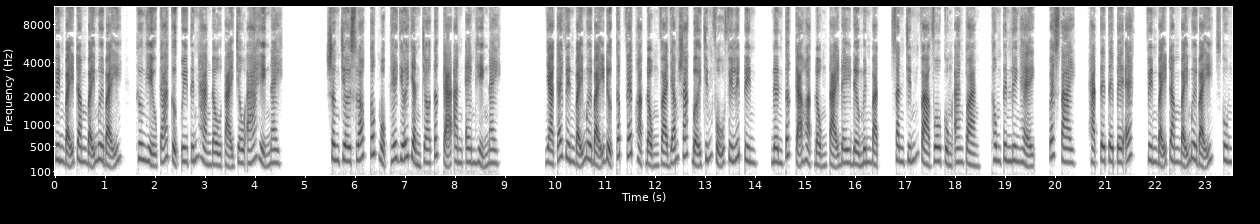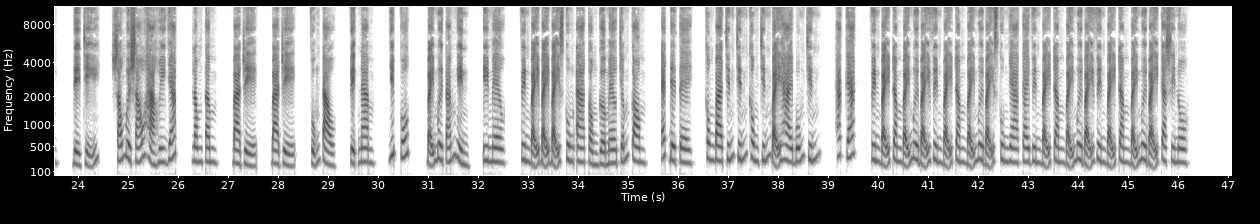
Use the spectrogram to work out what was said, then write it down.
Vin 777, thương hiệu cá cược uy tín hàng đầu tại châu Á hiện nay. Sân chơi slot cốc một thế giới dành cho tất cả anh em hiện nay. Nhà cái Vin 77 được cấp phép hoạt động và giám sát bởi chính phủ Philippines, nên tất cả hoạt động tại đây đều minh bạch, xanh chính và vô cùng an toàn. Thông tin liên hệ, website, https, Vin 777, Skung, địa chỉ, 66 Hà Huy Giáp, Long Tâm, Bà Rịa, Bà Rịa, Vũng Tàu, Việt Nam, zip code 78.000, email vin777skuna.gmail.com, sdt 0399097249, hgác Vin 777 Vin 777 Skunya Kai Vin 777 Vin 777 Casino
